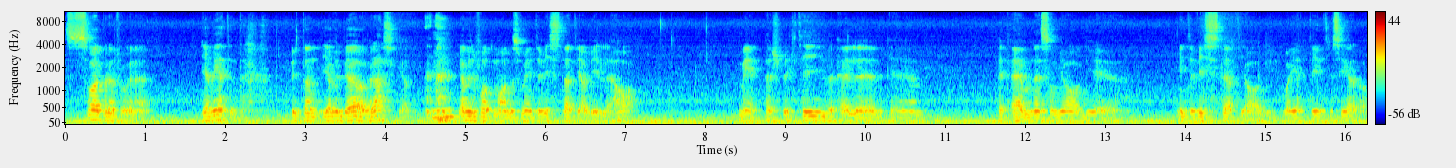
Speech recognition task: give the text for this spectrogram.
svaret på den frågan är, jag vet inte. Utan jag vill bli överraskad. Mm. Jag vill få ett manus som jag inte visste att jag ville ha. Med ett perspektiv eller eh, ett ämne som jag eh, inte visste att jag var jätteintresserad av.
